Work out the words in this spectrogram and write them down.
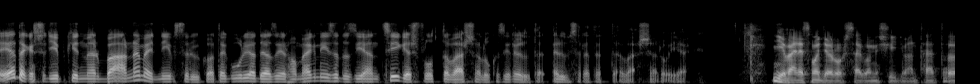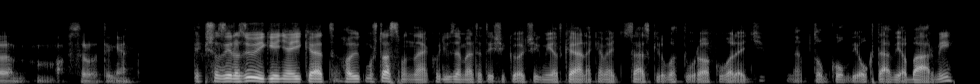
Érdekes egyébként, mert bár nem egy népszerű kategória, de azért, ha megnézed, az ilyen céges flotta vásárlók azért elő, előszeretettel vásárolják. Nyilván ez Magyarországon is így van, tehát abszolút igen. És azért az ő igényeiket, ha ők most azt mondnák, hogy üzemeltetési költség miatt kell nekem egy 100 kWh akkor egy, nem tudom, kombi, oktávia, bármi,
